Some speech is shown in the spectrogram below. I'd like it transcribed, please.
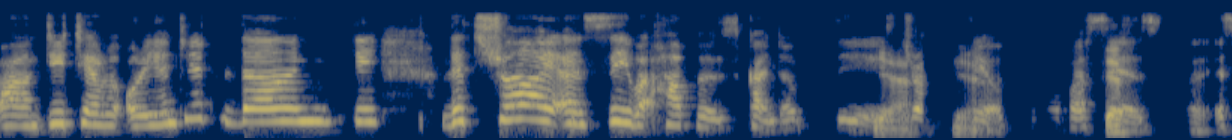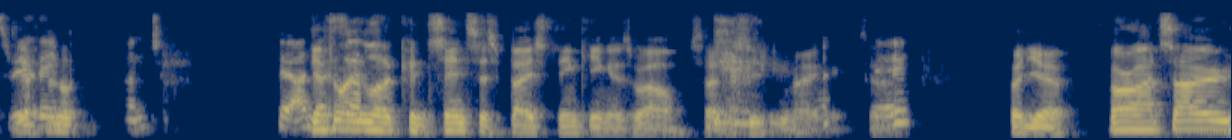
uh, detail oriented than the let's try and see what happens kind of the Yeah, strategy yeah. of versus it's really definitely, important definitely a lot of consensus based thinking as well so decision making so. Okay. but yeah. All right so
